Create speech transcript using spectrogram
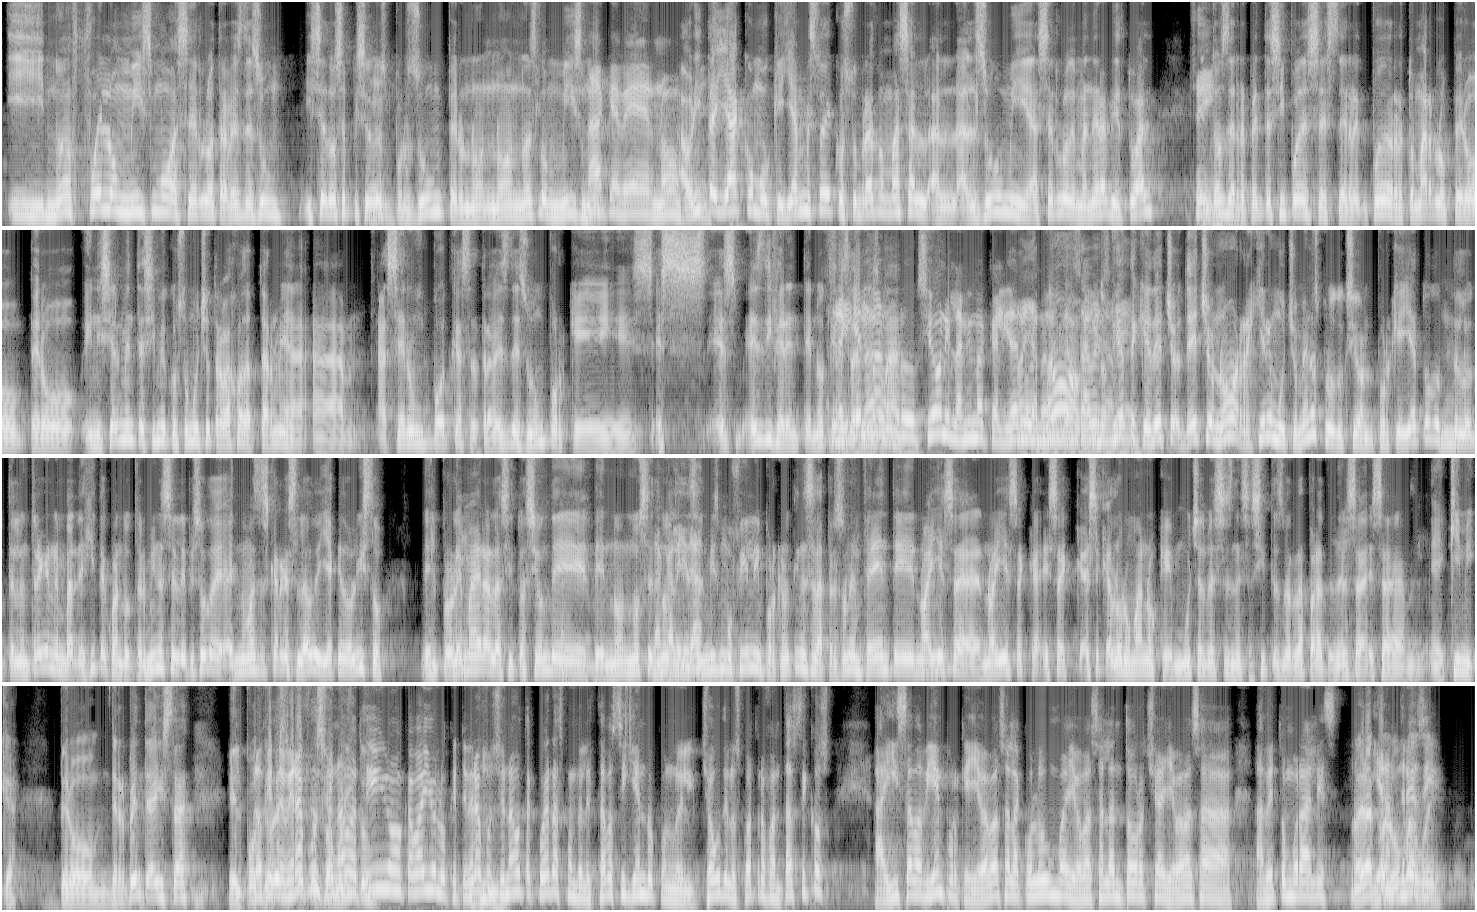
y no fue lo mismo hacerlo a través de Zoom. Hice dos episodios por Zoom, pero no, no, no es lo mismo. Nada que ver, ¿no? Ahorita ya como que ya me estoy acostumbrando más al, al- al Zoom y hacerlo de manera virtual. Sí. Entonces de repente sí puedes, este, re- puedo retomarlo, pero, pero inicialmente sí me costó mucho trabajo adaptarme a, a- a hacer un podcast a través de Zoom porque es, es, es, es diferente. No tienes la Requiere más misma... producción y la misma calidad. No, No, ¿sabes no, fíjate que de hecho, de hecho no, requiere mucho menos producción, porque ya todo te, lo, te lo entregan en bandejita. Cuando terminas el episodio, nomás descargas el audio y ya quedó listo. El problema era la situación de, de no, no, se, no tienes el mismo feeling porque no tienes a la persona enfrente, no hay esa, no hay esa, ca- esa- ese calor humano que muchas veces necesitas, ¿verdad? Para tener esa, esa eh, química. Pero de repente ahí está el Lo que te ¿cuál hubiera funcionado a ti, ¿no, caballo? Lo que te hubiera funcionado, ¿te acuerdas cuando le estabas siguiendo con el show de los cuatro fantásticos? Ahí estaba bien porque llevabas a la Columba, llevabas a la Antorcha, llevabas a, a Beto Morales. No era Columba.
